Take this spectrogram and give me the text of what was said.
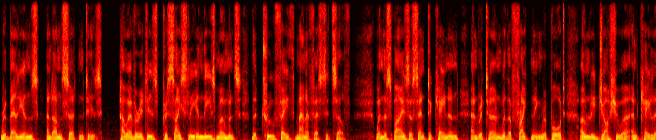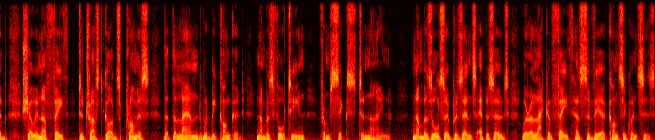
rebellions, and uncertainties. However, it is precisely in these moments that true faith manifests itself. When the spies are sent to Canaan and return with a frightening report, only Joshua and Caleb show enough faith to trust God's promise that the land would be conquered. Numbers 14, from 6 to 9. Numbers also presents episodes where a lack of faith has severe consequences.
